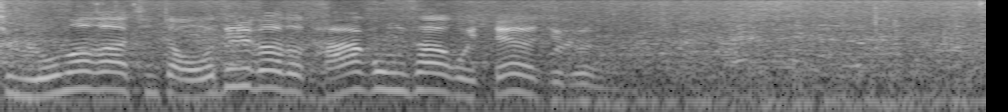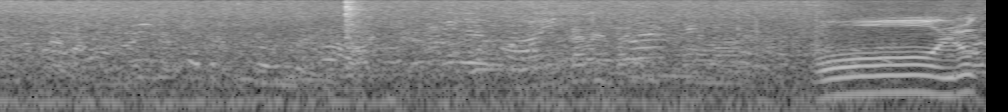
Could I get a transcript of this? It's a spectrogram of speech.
지금 로마가 진짜 어딜 가도 다 공사하고 있대요 지금. 오 이렇게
